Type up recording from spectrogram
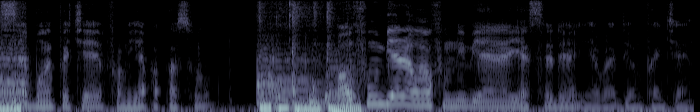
Sabon feche from your papa so. Or from Biara or from Nibia yesterday, your radio function.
